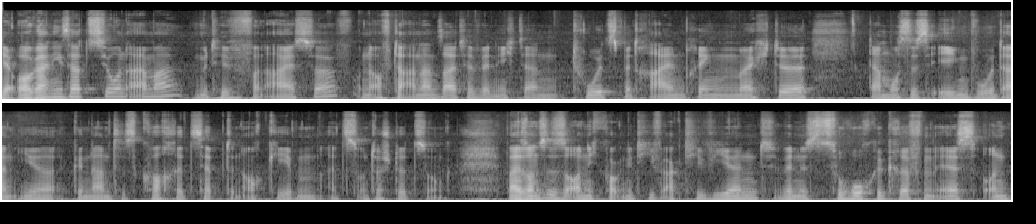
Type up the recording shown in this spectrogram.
der Organisation einmal mit Hilfe von iSurf und auf der anderen Seite, wenn ich dann Tools mit reinbringen möchte, da muss es irgendwo dann ihr genanntes Kochrezept dann auch geben als Unterstützung. Weil sonst ist es auch nicht kognitiv aktivierend, wenn es zu hoch gegriffen ist und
